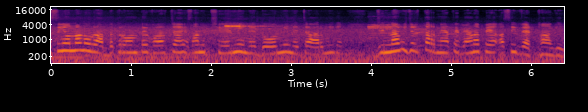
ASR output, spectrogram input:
ਅਸੀਂ ਉਹਨਾਂ ਨੂੰ ਰੱਦ ਕਰਾਉਣ ਦੇ ਬਾਅਦ ਚਾਹੇ ਸਾਨੂੰ 6 ਮਹੀਨੇ 2 ਮਹੀਨੇ 4 ਮਹੀਨੇ, ਜਿੰਨਾ ਵੀ ਜਿਹੜੇ ਧਰਨਿਆਂ ਤੇ ਬਹਿਣਾ ਪਿਆ, ਅਸੀਂ ਬੈਠਾਂਗੇ।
